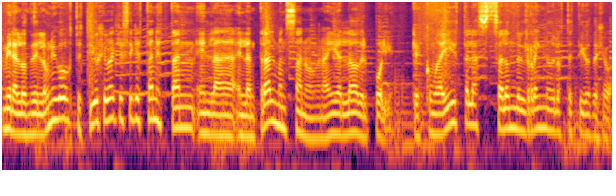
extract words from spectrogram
Mira, los de los únicos testigos de Jehová que sé que están, están en la, en la entrada al manzano, ahí al lado del poli. Que es como de ahí está el salón del reino de los testigos de Jehová.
